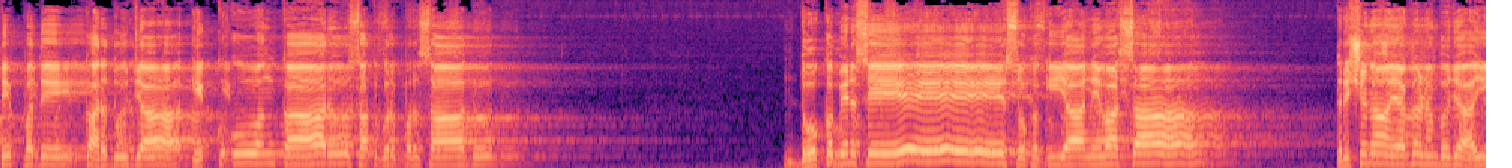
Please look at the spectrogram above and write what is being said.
ਤਿਪਦੇ ਘਰ ਦੂਜਾ, ਇੱਕ ਓੰਕਾਰ ਸਤਿਗੁਰ ਪ੍ਰਸਾਦ। ਦੁਖ ਬਿਨ ਸੇ, ਸੁਖ ਕੀਆ ਨਿਵਾਸਾ ਤ੍ਰਿਸ਼ਨਾ ਅਗਣ 부ਝਾਈ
